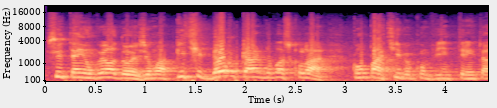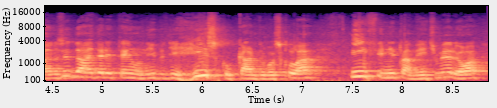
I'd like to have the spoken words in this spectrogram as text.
se tem um VO2 e uma aptidão cardiovascular compatível com 20, 30 anos de idade, ele tem um nível de risco cardiovascular infinitamente melhor,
